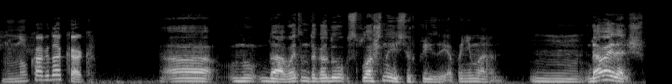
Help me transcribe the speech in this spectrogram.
Ну, когда как. А, ну да, в этом-то году сплошные сюрпризы, я понимаю. М, давай дальше.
